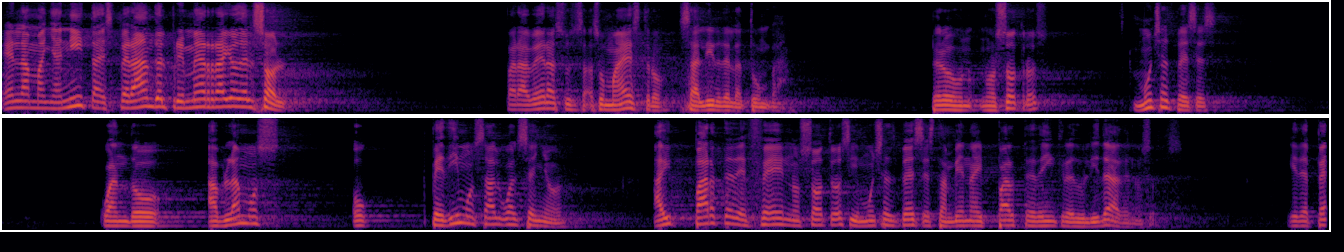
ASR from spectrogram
en la mañanita esperando el primer rayo del sol para ver a, su maestro salir de la tumba. Pero nosotros, muchas veces, cuando hablamos o pedimos algo al Señor, hay parte de fe en nosotros y muchas veces también hay parte de incredulidad en nosotros. Y depende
